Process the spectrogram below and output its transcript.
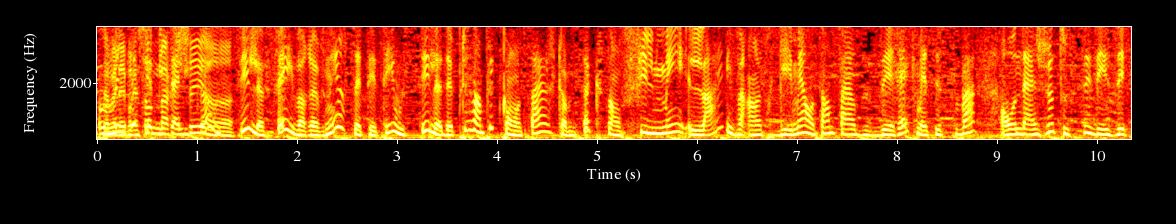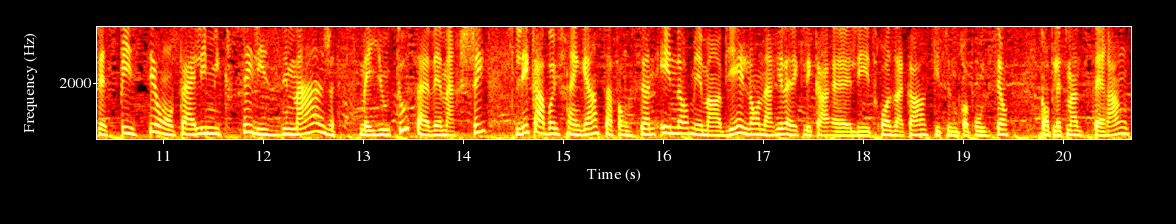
T'avais l'impression de marcher en- aussi le fait, il va revenir cet été aussi. Là, de plus en plus de concerts comme ça qui sont filmés live, entre guillemets. On tente de faire du direct, mais c'est souvent, on ajoute aussi des effets spéciaux. On peut aller mixer les images. Mais YouTube, ça avait marché. Les Cowboys fringants, ça fonctionne énormément bien. Là, on arrive avec les, euh, les trois accords, qui est une proposition complètement différente.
